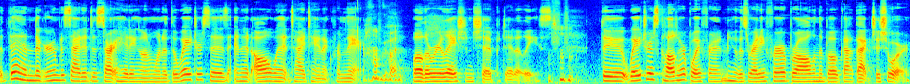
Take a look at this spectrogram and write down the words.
But then the groom decided to start hitting on one of the waitresses, and it all went Titanic from there. Oh god. Well, the relationship did at least. the waitress called her boyfriend, who was ready for a brawl when the boat got back to shore.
